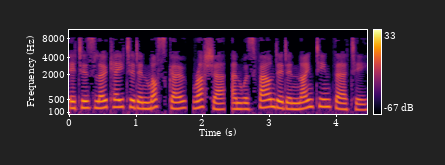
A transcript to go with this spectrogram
It is located in Moscow, Russia, and was founded in 1930.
